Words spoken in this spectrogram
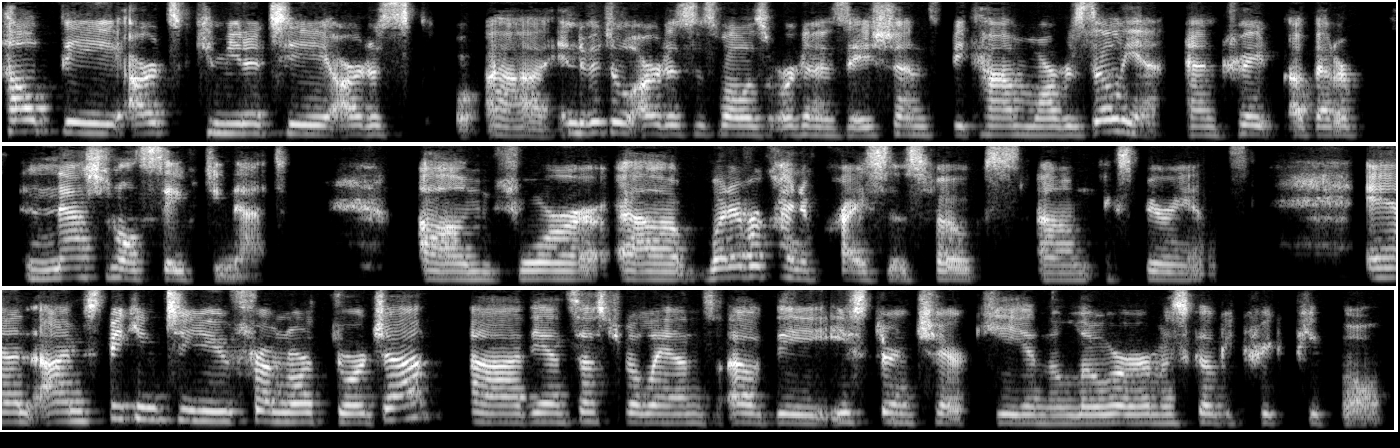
help the arts community, artists, uh, individual artists, as well as organizations become more resilient and create a better national safety net um, for uh, whatever kind of crisis folks um, experience. And I'm speaking to you from North Georgia, uh, the ancestral lands of the Eastern Cherokee and the lower Muskogee Creek people.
